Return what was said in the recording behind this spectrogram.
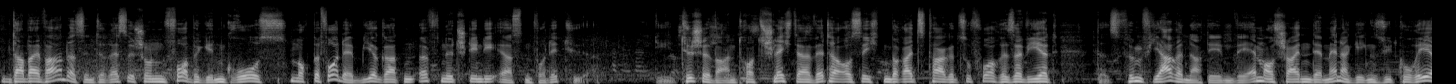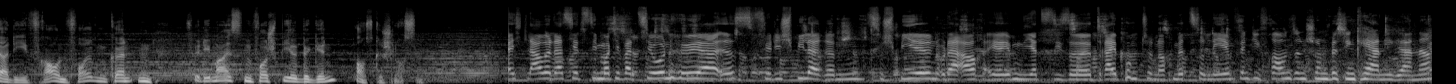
Dabei war das Interesse schon vor Beginn groß. Noch bevor der Biergarten öffnet, stehen die Ersten vor der Tür. Die Tische waren trotz schlechter Wetteraussichten bereits Tage zuvor reserviert. Dass fünf Jahre nach dem WM-Ausscheiden der Männer gegen Südkorea die Frauen folgen könnten, für die meisten vor Spielbeginn ausgeschlossen. Ich glaube, dass jetzt die Motivation höher ist, für die Spielerinnen zu spielen oder auch eben jetzt diese drei Punkte noch mitzunehmen. Ich finde, die Frauen sind schon ein bisschen kerniger. Ne?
